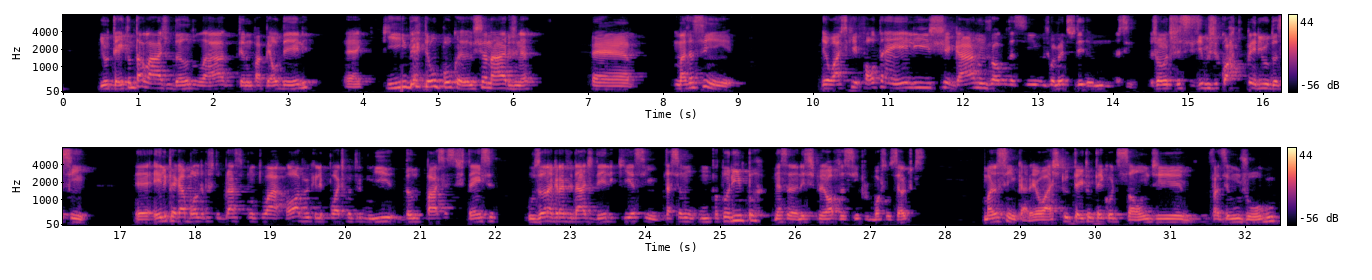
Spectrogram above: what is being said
E o Tatum tá lá, ajudando lá, tendo um papel dele, é, que inverteu um pouco os cenários, né? É, mas assim, eu acho que falta ele chegar nos jogos assim, os momentos, de, assim, os momentos decisivos de quarto período, assim. É, ele pegar a bola depois do braço e pontuar, óbvio que ele pode contribuir dando passe e assistência, usando a gravidade dele, que, assim, tá sendo um fator ímpar nessa, nesses playoffs, assim, pro Boston Celtics. Mas, assim, cara, eu acho que o Tatum tem condição de fazer um jogo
